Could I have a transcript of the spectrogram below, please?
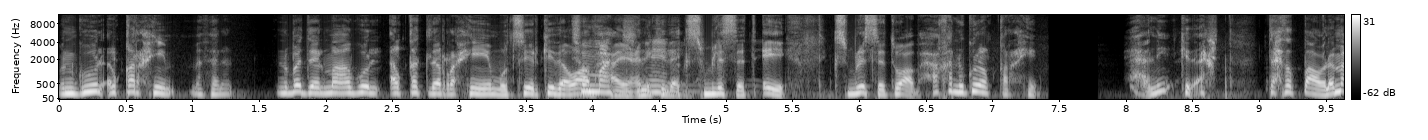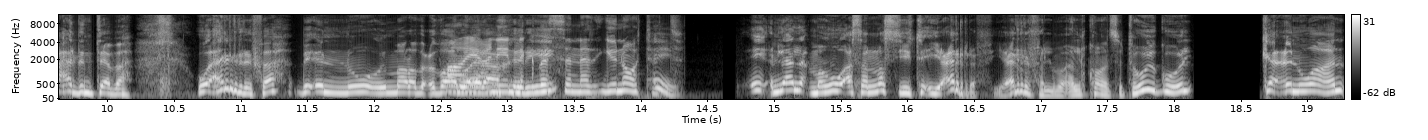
ونقول القرحيم مثلا. إنه بدل ما أقول القتل الرحيم وتصير كذا واضحة يعني كذا. explicit اي explicit واضحة. خلينا نقول القرحيم يعني كذا تحت الطاولة ما حد انتبه. وأعرفه بإنه مرض عضال وإلى يعني إنك بس إنه يو إيه. إيه لا لا ما هو أصلا النص يعرف يعرف الكونسبت فهو يقول كعنوان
